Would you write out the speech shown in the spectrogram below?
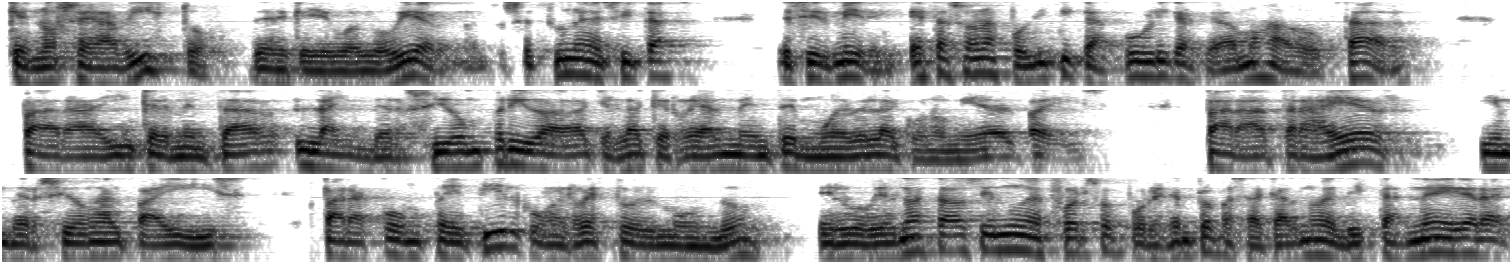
que no se ha visto desde que llegó el gobierno. Entonces tú necesitas decir, miren, estas son las políticas públicas que vamos a adoptar para incrementar la inversión privada, que es la que realmente mueve la economía del país, para atraer inversión al país, para competir con el resto del mundo. El gobierno ha estado haciendo un esfuerzo, por ejemplo, para sacarnos de listas negras,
